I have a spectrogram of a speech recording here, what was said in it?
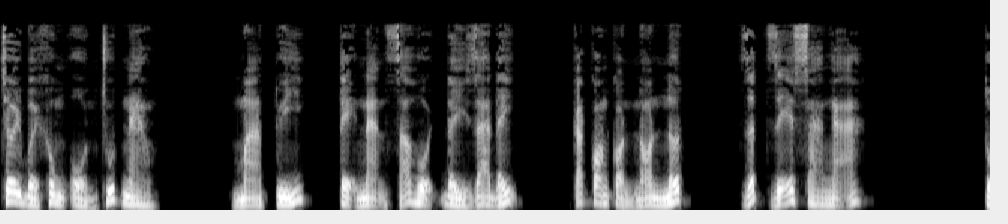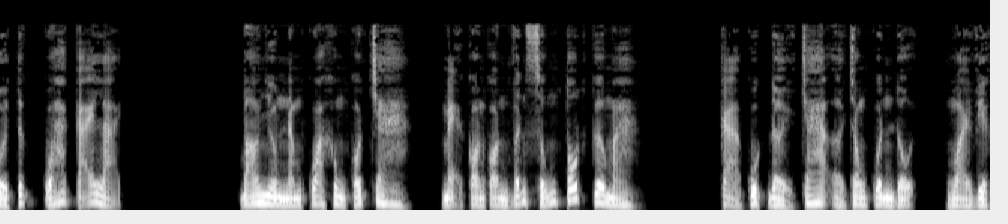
chơi bời không ổn chút nào. Ma túy, tệ nạn xã hội đầy ra đấy. Các con còn non nớt, rất dễ sa ngã. Tôi tức quá cãi lại. Bao nhiêu năm qua không có cha, mẹ con con vẫn sống tốt cơ mà. Cả cuộc đời cha ở trong quân đội, ngoài việc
